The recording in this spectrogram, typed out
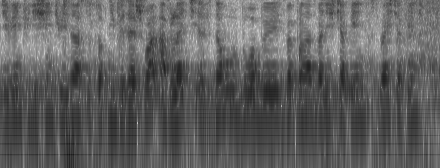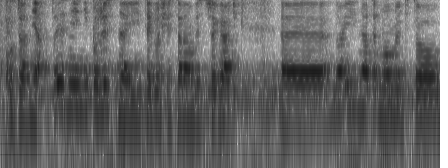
9, 10, 11 stopni by zeszła, a w, leć, w domu byłoby ponad 25, 25 podczas dnia. To jest nie, niekorzystne i tego się staram wystrzegać. E, No i na ten moment to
